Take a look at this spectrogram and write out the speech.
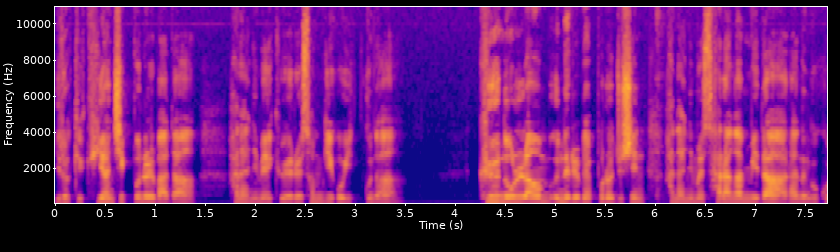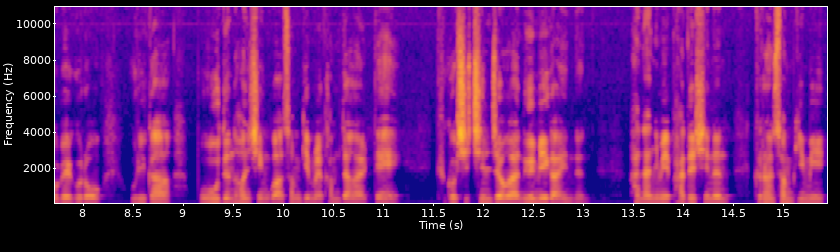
이렇게 귀한 직분을 받아 하나님의 교회를 섬기고 있구나. 그 놀라운 은혜를 베풀어 주신 하나님을 사랑합니다 라는 그 고백으로 우리가 모든 헌신과 섬김을 감당할 때 그것이 진정한 의미가 있는 하나님이 받으시는 그런 섬김이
